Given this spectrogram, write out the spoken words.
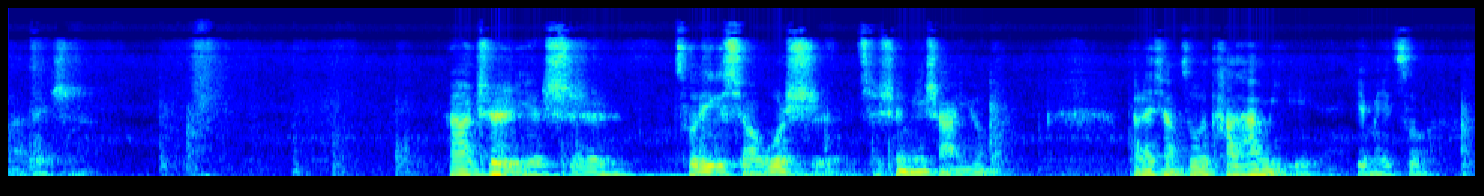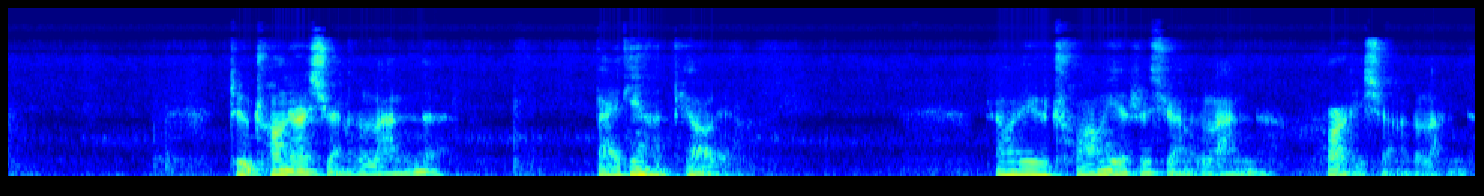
呢，在这。然后这也是做了一个小卧室，其实没啥用。本来想做个榻榻米，也没做。这个窗帘选了个蓝的，白天很漂亮。然后这个床也是选了个蓝的，画也选了个蓝的。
